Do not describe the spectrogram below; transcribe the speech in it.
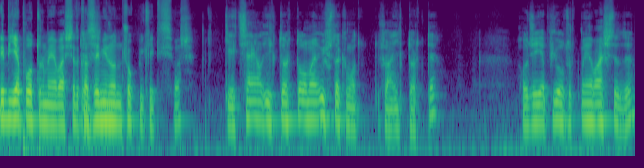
Ve bir yapı oturmaya başladı. Casemiro'nun çok büyük etkisi var. Geçen yıl ilk dörtte olmayan 3 takım şu an ilk dörtte. Hoca yapıyı oturtmaya başladı.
